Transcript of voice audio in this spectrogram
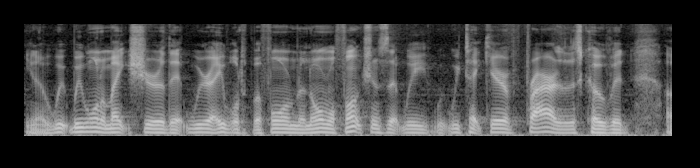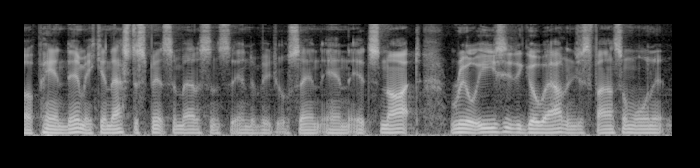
you know, we, we want to make sure that we're able to perform the normal functions that we we take care of prior to this COVID uh, pandemic, and that's dispensing medicines to individuals. And and it's not real easy to go out and just find someone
